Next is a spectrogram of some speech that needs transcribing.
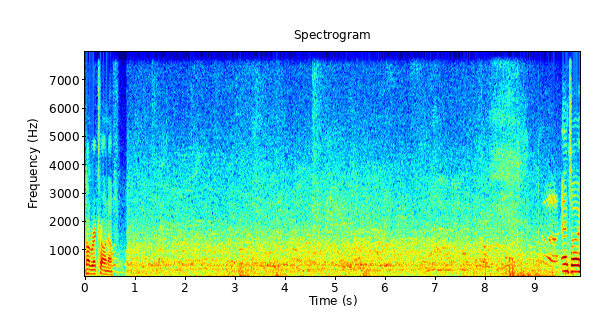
Not retro enough. Uh, Anto.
